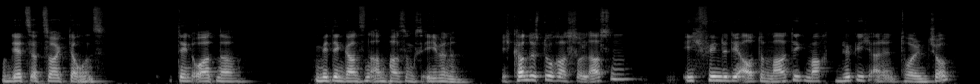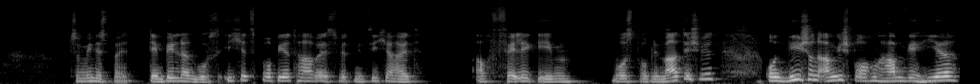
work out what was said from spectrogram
und jetzt erzeugt er uns den Ordner mit den ganzen Anpassungsebenen. Ich kann das durchaus so lassen. Ich finde, die Automatik macht wirklich einen tollen Job. Zumindest bei den Bildern, wo es ich jetzt probiert habe. Es wird mit Sicherheit auch Fälle geben, wo es problematisch wird. Und wie schon angesprochen, haben wir hier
